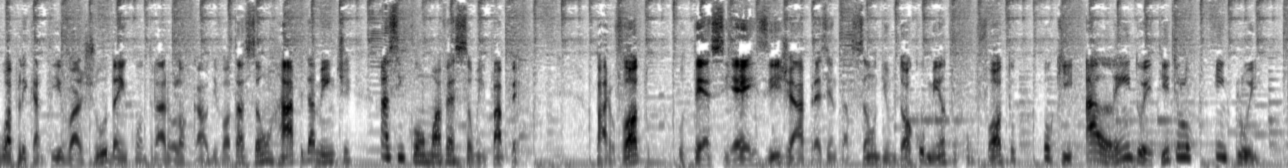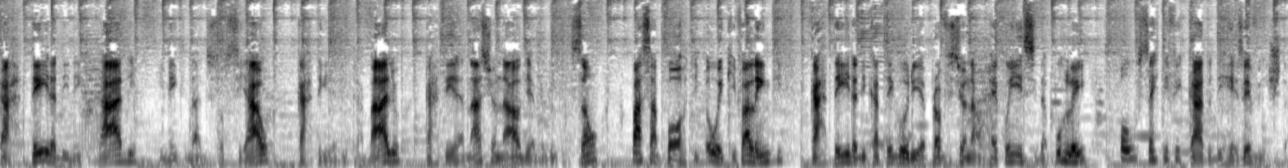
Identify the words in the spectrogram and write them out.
o aplicativo ajuda a encontrar o local de votação rapidamente, assim como a versão em papel. Para o voto, o TSE exige a apresentação de um documento com foto, o que, além do e-título, inclui carteira de identidade, identidade social, carteira de trabalho, carteira nacional de habilitação, passaporte ou equivalente, carteira de categoria profissional reconhecida por lei ou certificado de reservista.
